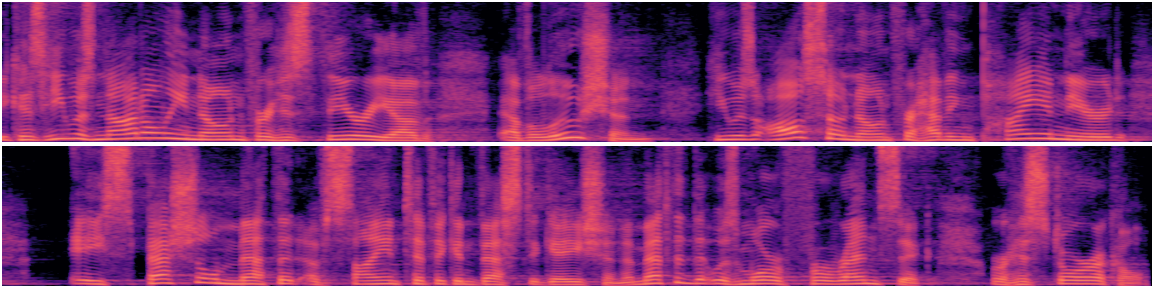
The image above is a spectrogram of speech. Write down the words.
because he was not only known for his theory of evolution, he was also known for having pioneered a special method of scientific investigation, a method that was more forensic or historical.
